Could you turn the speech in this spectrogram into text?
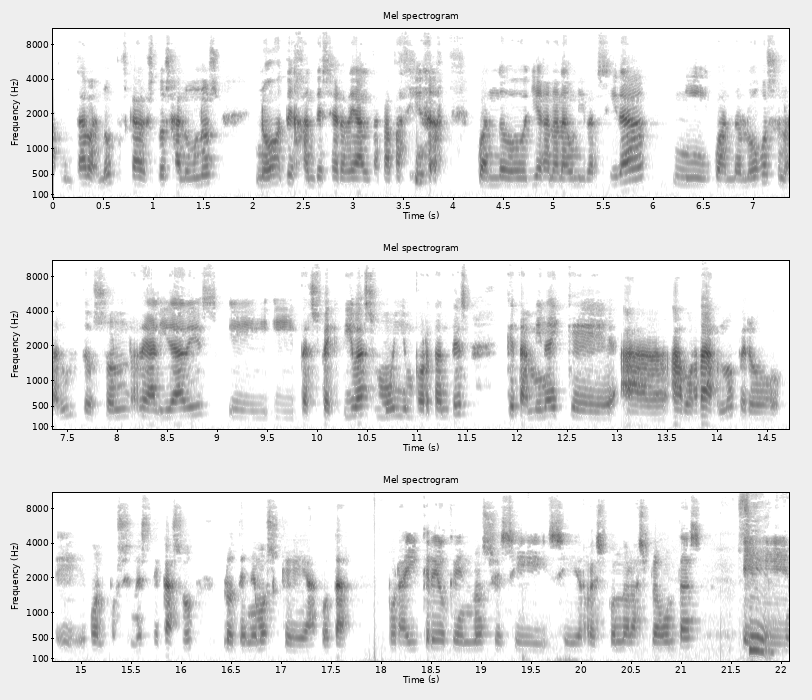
apuntaba, ¿no? Pues claro, estos alumnos no dejan de ser de alta capacidad cuando llegan a la universidad ni cuando luego son adultos, son realidades y, y perspectivas muy importantes que también hay que abordar, ¿no? Pero, eh, bueno, pues en este caso lo tenemos que acotar. Por ahí creo que no sé si, si respondo a las preguntas. Sí. Eh,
